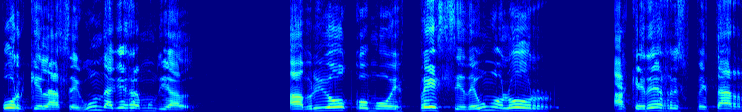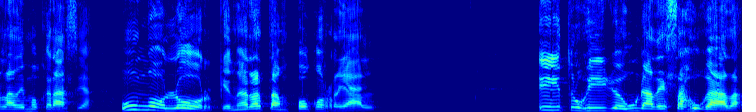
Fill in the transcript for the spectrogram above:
porque la Segunda Guerra Mundial abrió como especie de un olor a querer respetar la democracia, un olor que no era tampoco real. Y Trujillo en una de esas jugadas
